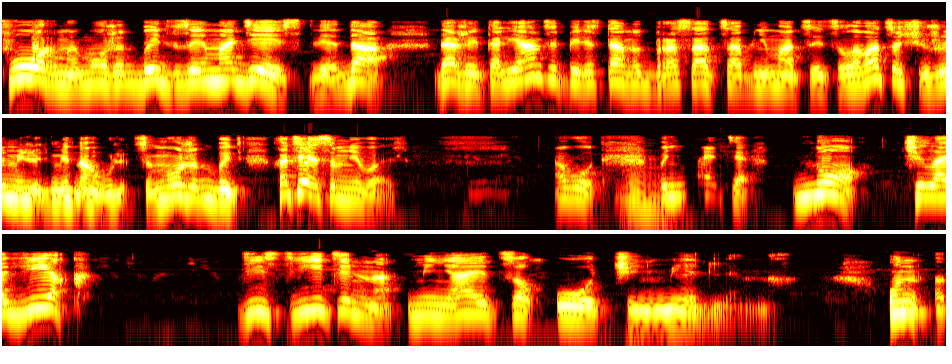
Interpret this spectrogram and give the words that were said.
формы, может быть, взаимодействия. Да, даже итальянцы перестанут бросаться, обниматься и целоваться с чужими людьми на улице. Может быть, хотя я сомневаюсь. Вот, угу. понимаете? Но человек действительно меняется очень медленно. Он э,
